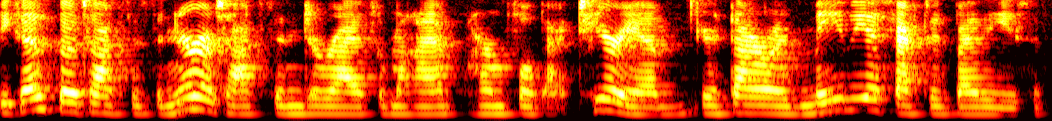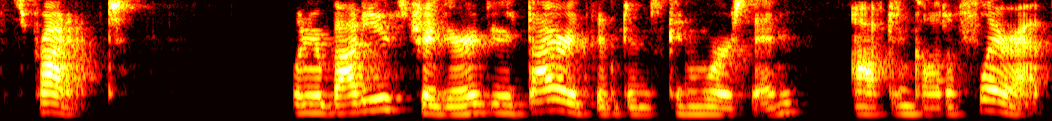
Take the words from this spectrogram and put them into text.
Because Botox is a neurotoxin derived from a harmful bacterium, your thyroid may be affected by the use of this product. When your body is triggered, your thyroid symptoms can worsen, often called a flare up.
